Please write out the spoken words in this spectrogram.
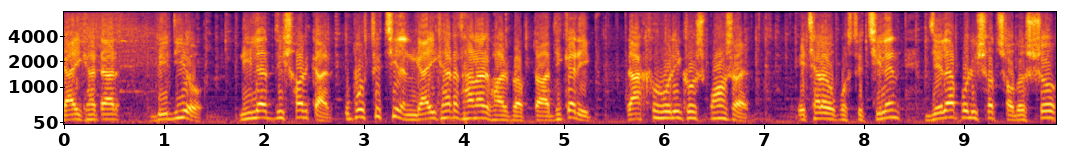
গাইঘাটার বিডিও নীলাদ্রি সরকার। উপস্থিত ছিলেন গাইঘাটা থানার ভারপ্রাপ্ত আধিকারিক রাখহরি ঘোষ মহাশয়। এছাড়া উপস্থিত ছিলেন জেলা পরিষদ সদস্য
